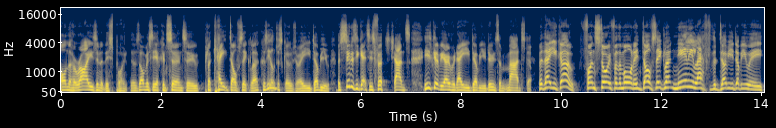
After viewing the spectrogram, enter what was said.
on the horizon at this point. There was obviously a concern to placate Dolph Ziggler because he'll just go to AEW. As soon as he gets his first chance, he's going to be over in AEW doing some mad stuff. But there you go. Fun story for the morning. Dolph Ziggler nearly left the WWE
